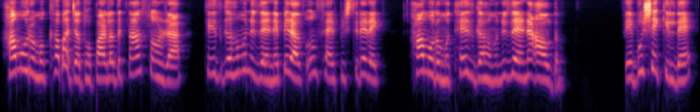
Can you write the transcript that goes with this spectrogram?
Hamurumu kabaca toparladıktan sonra tezgahımın üzerine biraz un serpiştirerek hamurumu tezgahımın üzerine aldım. Ve bu şekilde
